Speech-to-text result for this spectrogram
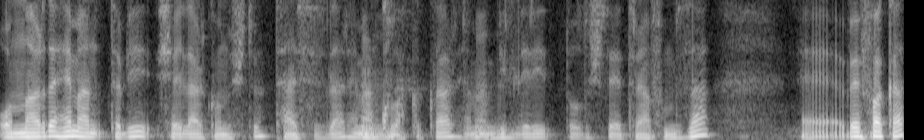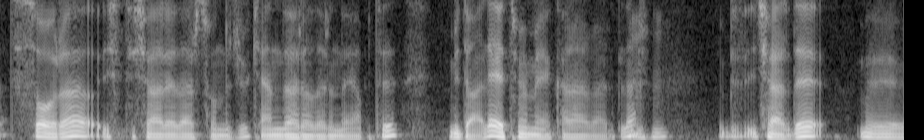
onlarda hemen tabii şeyler konuştu. Telsizler, hemen Hı hı. kulaklıklar, hemen Hı hı. birileri doluştu etrafımıza. E, ve fakat sonra istişareler sonucu kendi aralarında yaptı. Müdahale etmemeye karar verdiler. Hı hı. Biz içeride e,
